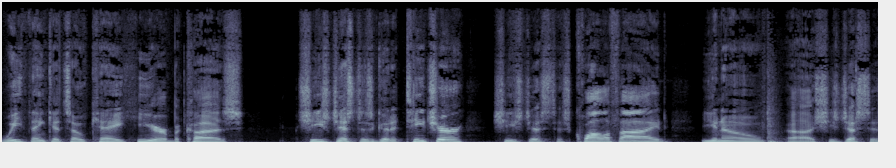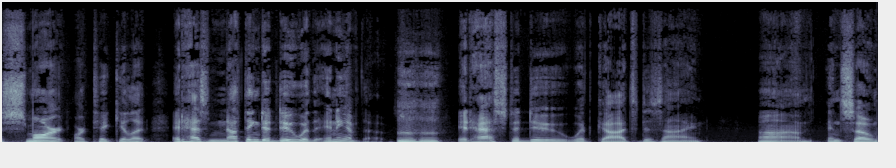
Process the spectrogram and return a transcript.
we think it's okay here because she's just as good a teacher, she's just as qualified, you know, uh, she's just as smart, articulate." It has nothing to do with any of those. It has to do with God's design, um, and so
